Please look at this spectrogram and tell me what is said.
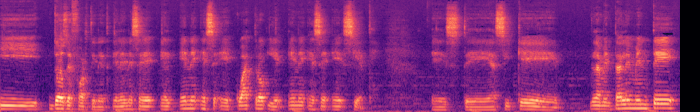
y dos de Fortinet, el, NSE, el NSE 4 y el NSE 7. Este, así que lamentablemente,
